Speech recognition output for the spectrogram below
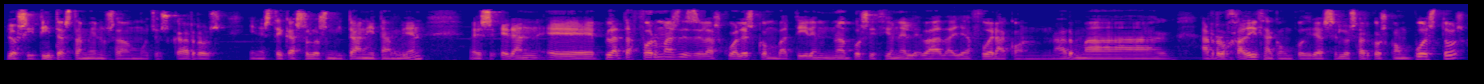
los hititas también usaban muchos carros, y en este caso los mitani también, eran eh, plataformas desde las cuales combatir en una posición elevada, ya fuera con arma arrojadiza, como podrían ser los arcos compuestos,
